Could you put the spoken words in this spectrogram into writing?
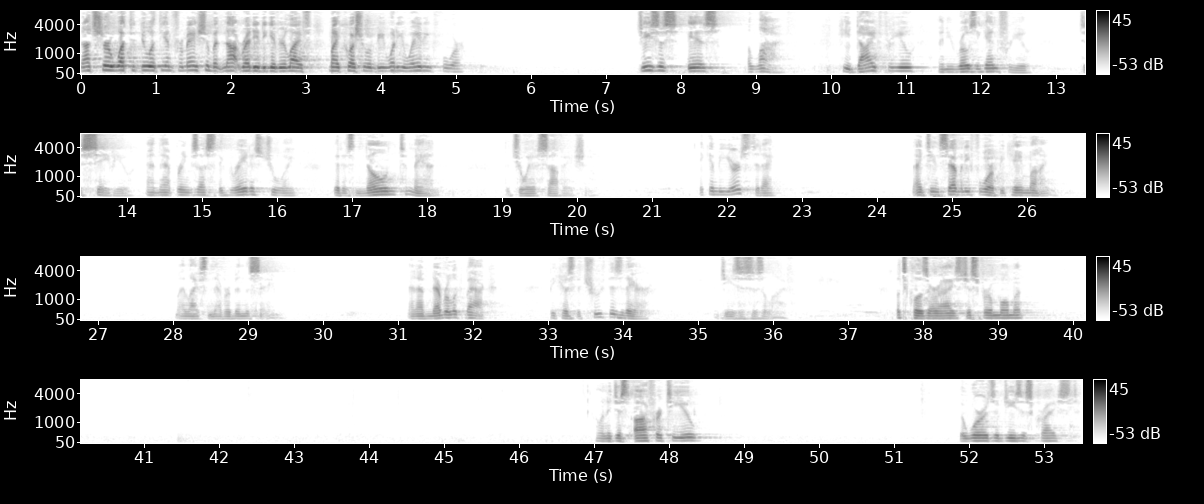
not sure what to do with the information, but not ready to give your life. My question would be, what are you waiting for? Jesus is alive. He died for you and he rose again for you to save you. And that brings us the greatest joy that is known to man the joy of salvation. It can be yours today. 1974 became mine. My life's never been the same. And I've never looked back because the truth is there. Jesus is alive. Let's close our eyes just for a moment. I want to just offer to you the words of Jesus Christ.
